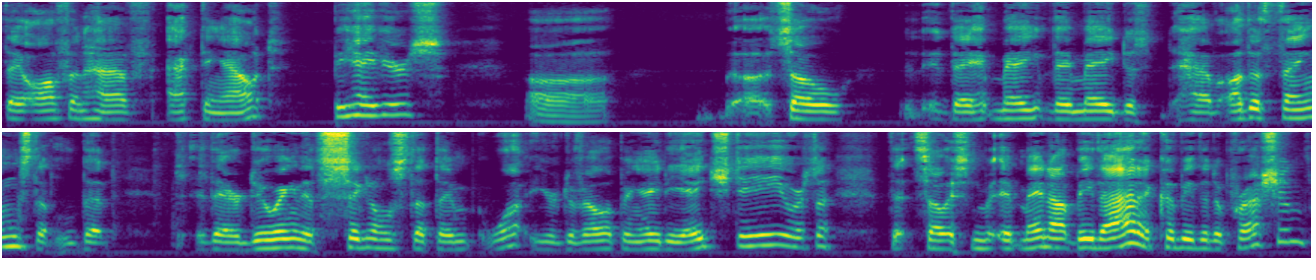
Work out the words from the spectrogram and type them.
they often have acting out behaviors. Uh, uh, so they may they may just have other things that that they're doing that signals that they what you're developing ADHD or so that so it may not be that it could be the depression.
